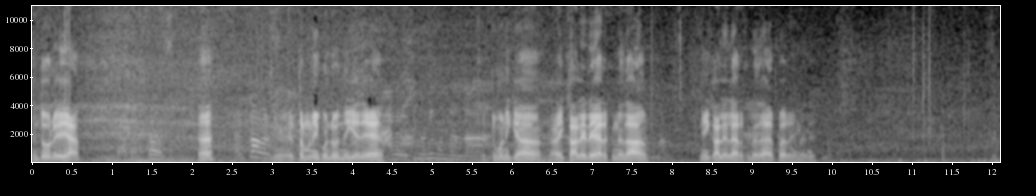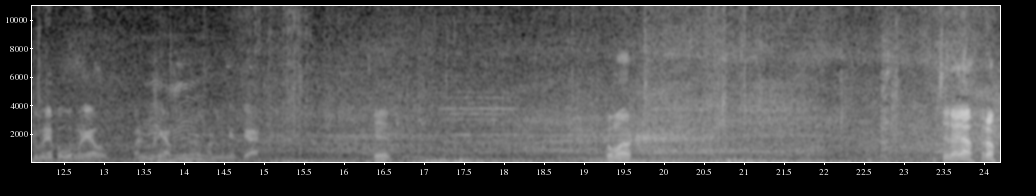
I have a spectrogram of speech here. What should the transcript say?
எந்த ஊர் ஐயா? எத்தனை மணிக்கு கொண்டு வந்தீங்க அது? எட்டு மணிக்கா? நாளைக்கு காலையிலே இறக்குனதா. நீ காலையில் இறக்குனதா? எப்போ இறக்குனது? எட்டு மணி அப்போ ஒரு மணி ஆகும். பன்னெண்டு மணி ஆகும். பன்னெண்டு மணி ஆச்சா. சரி. போமா சரி ஐயா வரோம்.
